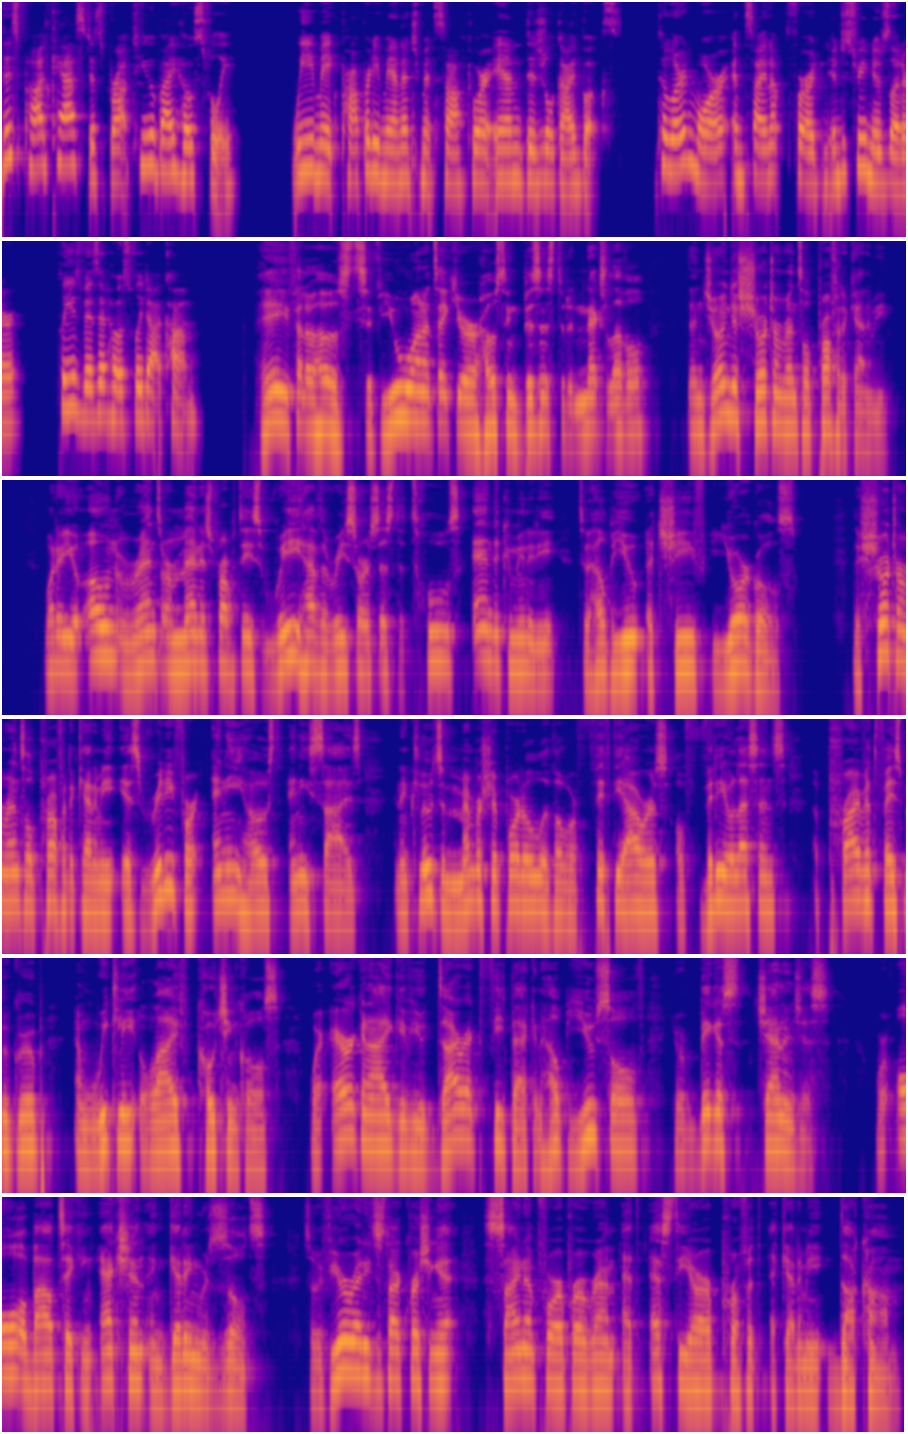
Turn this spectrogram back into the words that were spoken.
This podcast is brought to you by Hostfully. We make property management software and digital guidebooks. To learn more and sign up for our industry newsletter, please visit hostfully.com. Hey, fellow hosts, if you want to take your hosting business to the next level, then join the Short Term Rental Profit Academy. Whether you own, rent, or manage properties, we have the resources, the tools, and the community to help you achieve your goals. The Short Term Rental Profit Academy is really for any host, any size, and includes a membership portal with over 50 hours of video lessons, a private Facebook group, and weekly live coaching calls where Eric and I give you direct feedback and help you solve your biggest challenges. We're all about taking action and getting results. So if you're ready to start crushing it, sign up for our program at strprofitacademy.com.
